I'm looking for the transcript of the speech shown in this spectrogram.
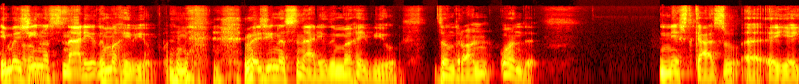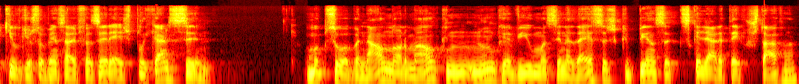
imagina o cenário de uma review. imagina o cenário de uma review de um drone onde, neste caso, uh, aquilo que eu estou a pensar em fazer é explicar se uma pessoa banal, normal, que nunca viu uma cena dessas, que pensa que se calhar até gostava,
